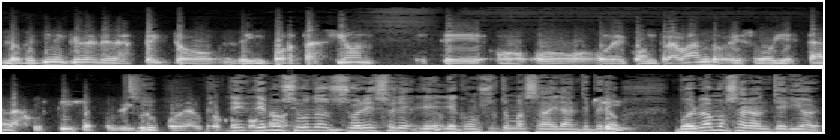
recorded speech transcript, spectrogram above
lo que tiene que ver el aspecto de importación este, o, de contrabando, eso hoy está en la justicia por el grupo de. Deme un segundo, sobre eso le, consulto más adelante, pero volvamos a lo anterior.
